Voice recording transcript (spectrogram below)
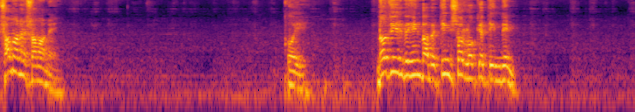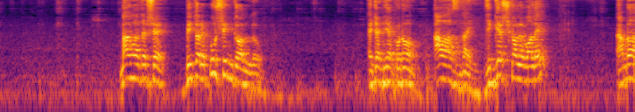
সমানে সমানে। কই? নজিরবিহীন ভাবে তিনশো লোককে তিন দিন বাংলাদেশে ভিতরে পুশিং করল। এটা নিয়ে কোনো আওয়াজ নাই। জিজ্ঞেস করলে বলে আমরা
